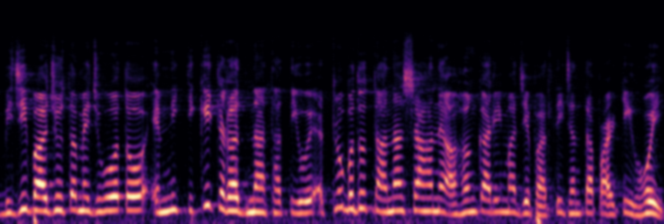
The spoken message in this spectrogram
બીજી બાજુ તમે જુઓ તો એમની ટિકિટ રદ ના થતી હોય. એટલું બધું તાનાશાહ અને અહંકારીમાં જે ભારતીય જનતા પાર્ટી હોય.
